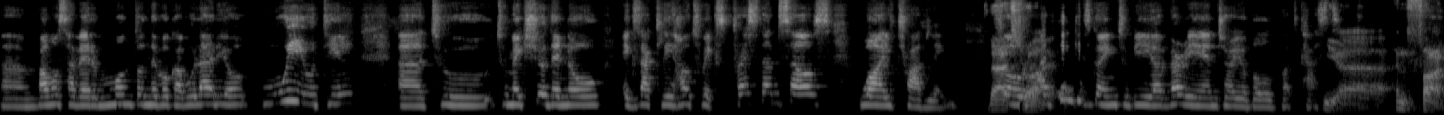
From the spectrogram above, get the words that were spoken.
Um, vamos a ver un montón de vocabulario muy útil uh, to, to make sure they know exactly how to express themselves while traveling. That's so I think it's going to be a very enjoyable podcast. Yeah, and fun.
